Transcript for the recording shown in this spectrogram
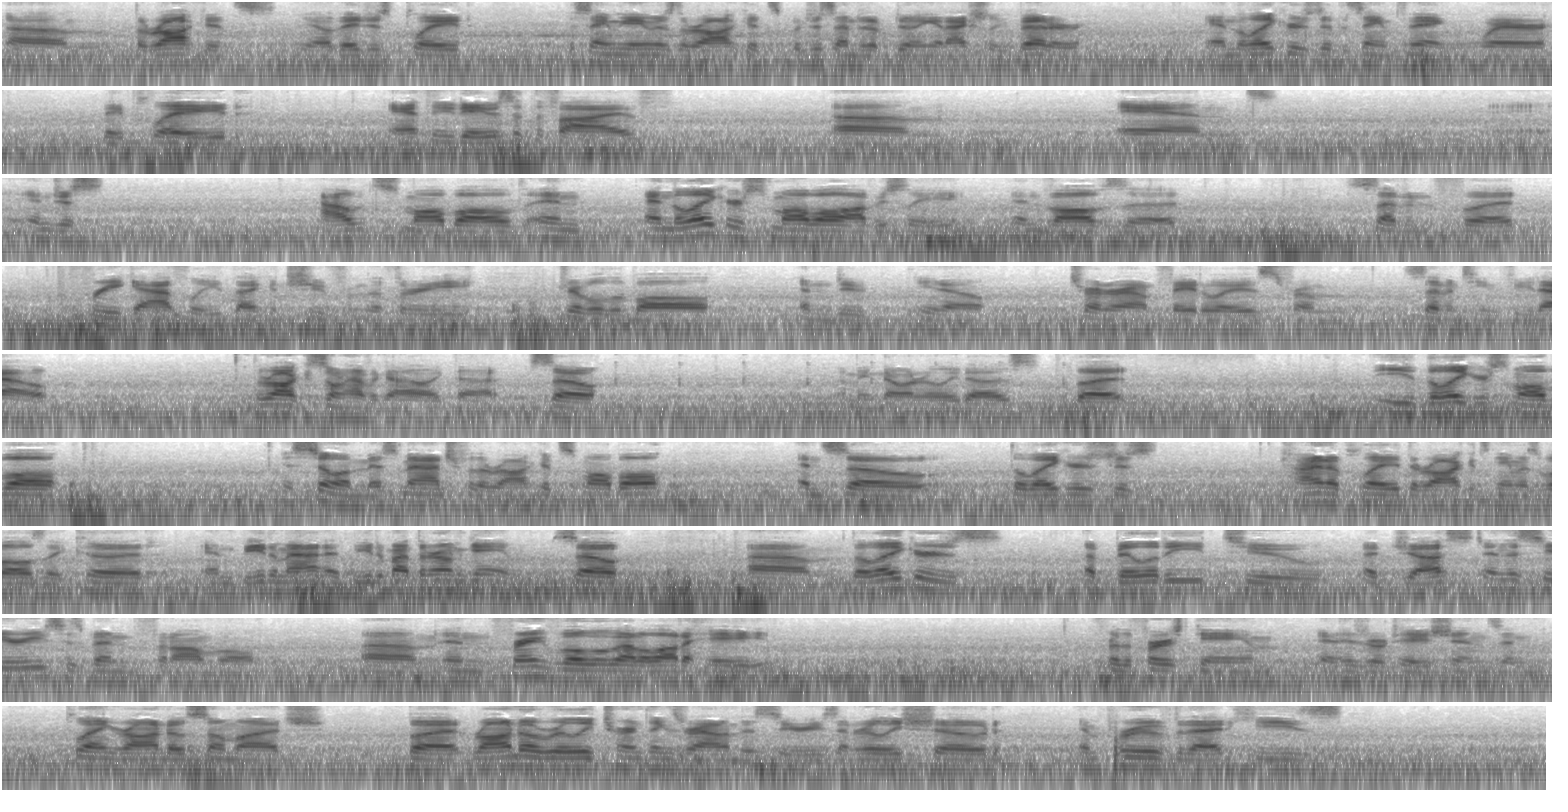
um, the Rockets. You know, they just played the same game as the Rockets, but just ended up doing it actually better. And the Lakers did the same thing where they played Anthony Davis at the five, um, and and just out small balled and and the Lakers small ball obviously involves a seven foot freak athlete that can shoot from the three, dribble the ball, and do you know turn around fadeaways from 17 feet out. The Rockets don't have a guy like that, so I mean no one really does. But the, the Lakers small ball is still a mismatch for the Rockets small ball, and so the Lakers just kind of played the Rockets game as well as they could and beat them at beat them at their own game. So um, the Lakers' ability to adjust in the series has been phenomenal. Um, and Frank Vogel got a lot of hate for the first game and his rotations and playing Rondo so much. But Rondo really turned things around in this series and really showed and proved that he's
